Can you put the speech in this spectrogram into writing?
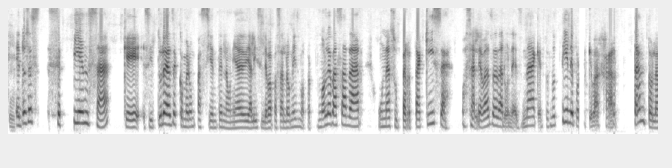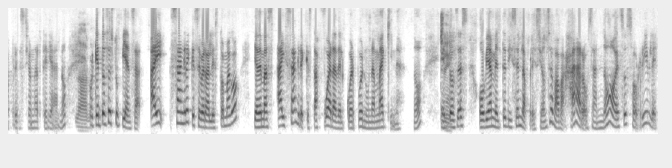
Entonces se piensa que si tú le das de comer a un paciente en la unidad de diálisis le va a pasar lo mismo, pero no le vas a dar una super taquiza, o sea, le vas a dar un snack, entonces no tiene por qué bajar tanto la presión arterial, ¿no? Porque entonces tú piensas, hay sangre que se verá al estómago y además hay sangre que está fuera del cuerpo en una máquina. ¿No? Entonces, obviamente dicen la presión se va a bajar, o sea, no, eso es horrible,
